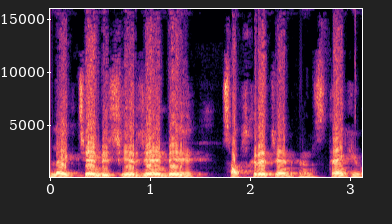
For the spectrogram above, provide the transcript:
లైక్ చేయండి షేర్ చేయండి సబ్స్క్రైబ్ చేయండి ఫ్రెండ్స్ థ్యాంక్ యూ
